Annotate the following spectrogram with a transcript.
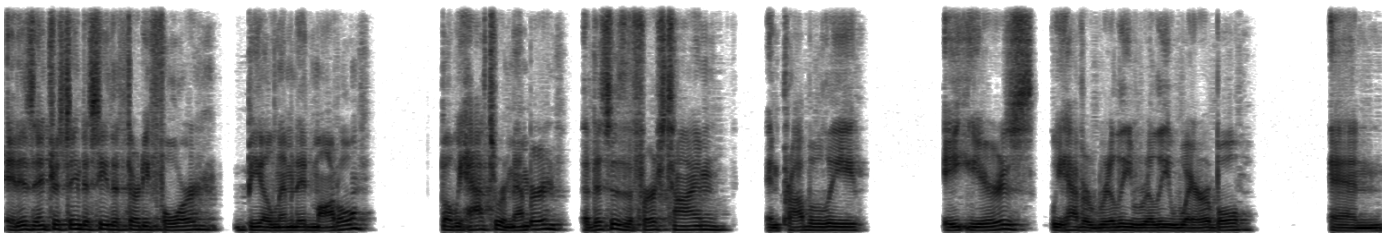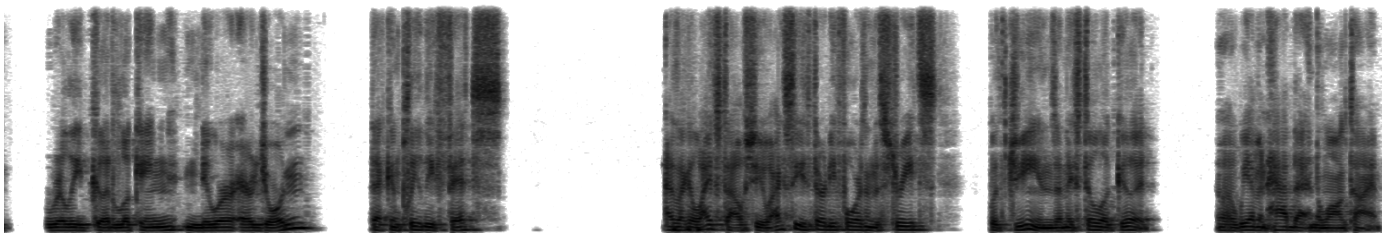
it is interesting to see the 34 be a limited model, but we have to remember that this is the first time in probably eight years we have a really, really wearable and really good looking newer Air Jordan that completely fits as like a lifestyle shoe. I see 34s in the streets with jeans and they still look good. Uh, we haven't had that in a long time.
